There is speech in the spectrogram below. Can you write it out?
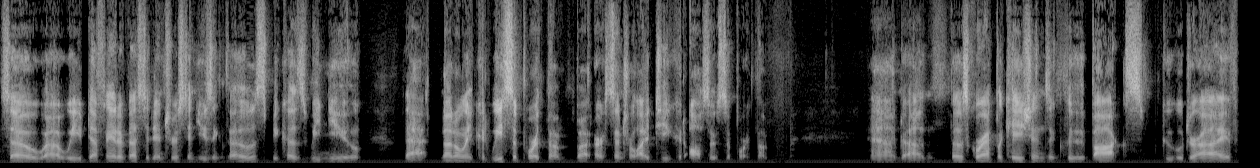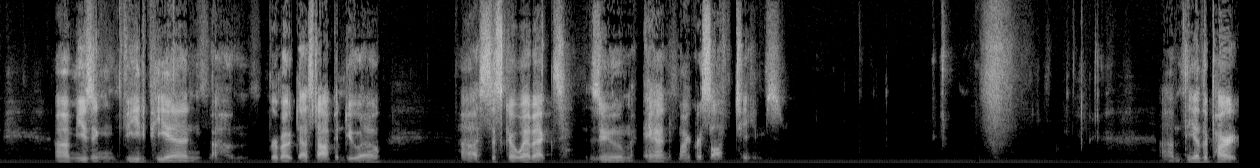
So uh, we definitely had a vested interest in using those because we knew that not only could we support them, but our central IT could also support them. And um, those core applications include Box, Google Drive, um, using VPN, um, Remote Desktop and Duo, uh, Cisco WebEx, Zoom, and Microsoft Teams. Um, the other part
